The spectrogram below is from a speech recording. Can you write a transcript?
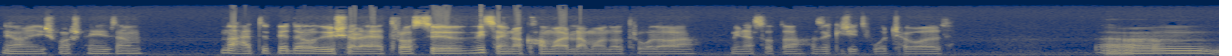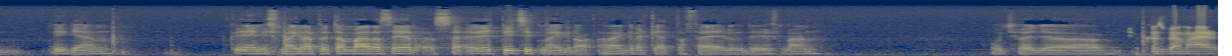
Ja, én is most nézem. Na hát ő például ő se lehet rossz, ő viszonylag hamar lemondott róla a Minnesota, az egy kicsit furcsa volt. Um, igen. Én is meglepődtem, bár azért egy picit megre, megrekedt a fejlődésben. Úgyhogy... Uh, Közben már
